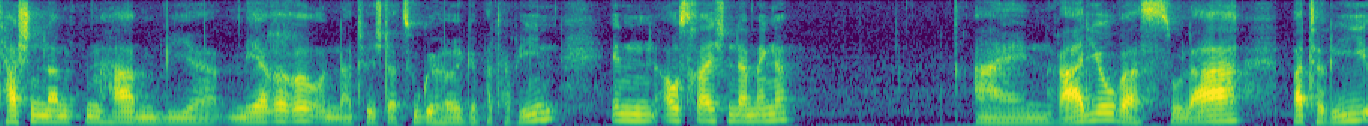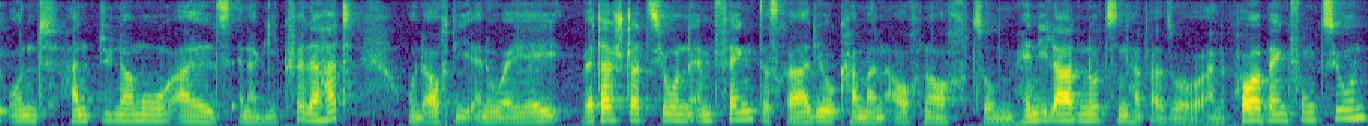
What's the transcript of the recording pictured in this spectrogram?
Taschenlampen haben wir mehrere und natürlich dazugehörige Batterien in ausreichender Menge. Ein Radio, was Solar, Batterie und Handdynamo als Energiequelle hat und auch die NOAA Wetterstation empfängt. Das Radio kann man auch noch zum Handyladen nutzen, hat also eine Powerbank-Funktion.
